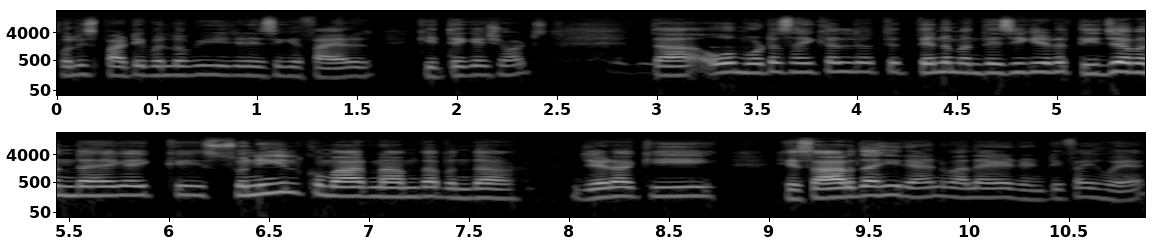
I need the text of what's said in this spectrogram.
ਪੁਲਿਸ ਪਾਰਟੀ ਵੱਲੋਂ ਵੀ ਜਿਹੜੇ ਸੀਗੇ ਫਾਇਰ ਕੀਤੇ ਗਏ ਸ਼ਾਟਸ ਤਾਂ ਉਹ ਮੋਟਰਸਾਈਕਲ ਦੇ ਉੱਤੇ ਤਿੰਨ ਬੰਦੇ ਸੀਗੇ, ਜਿਹੜਾ ਤੀਜਾ ਬੰਦਾ ਹੈਗਾ, ਇੱਕ ਸੁਨੀਲ ਕੁਮਾਰ ਨਾਮ ਦਾ ਬੰਦਾ, ਜਿਹੜਾ ਕਿ ਹਿਸਾਰ ਦਾ ਹੀ ਰਹਿਣ ਵਾਲਾ ਹੈ ਆਇਡੈਂਟੀਫਾਈ ਹੋਇਆ ਹੈ।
